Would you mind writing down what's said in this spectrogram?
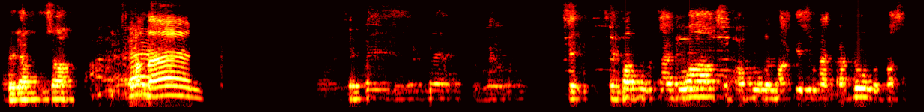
On est là pour ça. Amen. C'est pas pour ta gloire, c'est pas pour le marquer sur un tableau, on ne pas ça.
